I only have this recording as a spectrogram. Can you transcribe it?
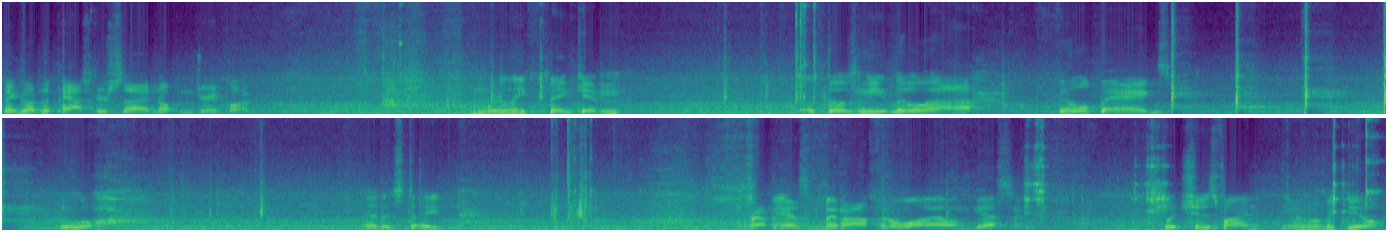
then go to the passenger side and open the drain plug. I'm really thinking with those neat little uh, fill bags. Ooh, that is tight. Probably hasn't been off in a while, I'm guessing. Which is fine, you know, no big deal.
